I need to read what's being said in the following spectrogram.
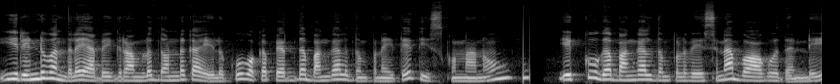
ఈ రెండు వందల యాభై గ్రాముల దొండకాయలకు ఒక పెద్ద బంగాళదుంపనైతే తీసుకున్నాను. ఎక్కువగా బంగాళదుంపలు వేసినా బాగోదండి.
